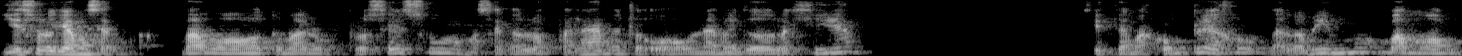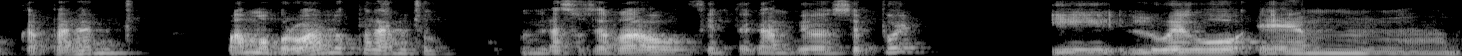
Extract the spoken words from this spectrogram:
Y eso es lo que vamos a hacer. Vamos a tomar un proceso, vamos a sacar los parámetros o una metodología. Sistemas complejos, da lo mismo. Vamos a buscar parámetros. Vamos a probar los parámetros con el lazo cerrado frente a cambio de set point y luego em,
